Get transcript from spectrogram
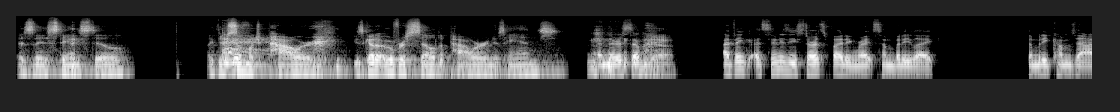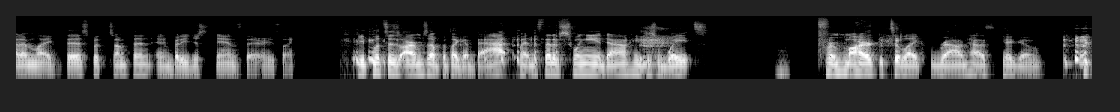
as they stand still. Like there's so much power. He's got to oversell the power in his hands. And there's some. Yeah. I think as soon as he starts fighting, right, somebody like somebody comes at him like this with something, and but he just stands there. He's like, he puts his arms up with like a bat, but instead of swinging it down, he just waits for Mark to like roundhouse kick him. yeah.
